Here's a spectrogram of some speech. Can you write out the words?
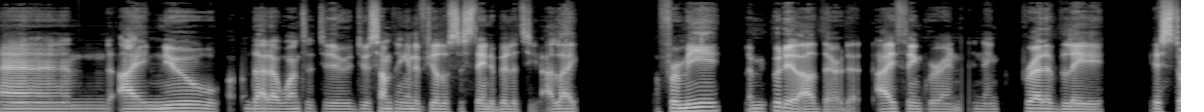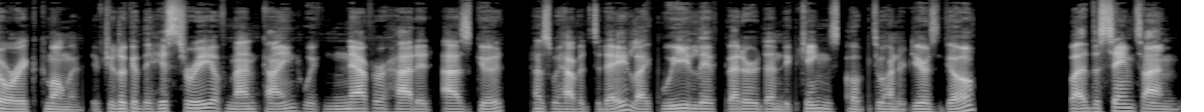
and I knew that I wanted to do something in the field of sustainability. I like, for me, let me put it out there that I think we're in an incredibly historic moment. If you look at the history of mankind, we've never had it as good as we have it today. Like we live better than the kings of 200 years ago. But at the same time,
